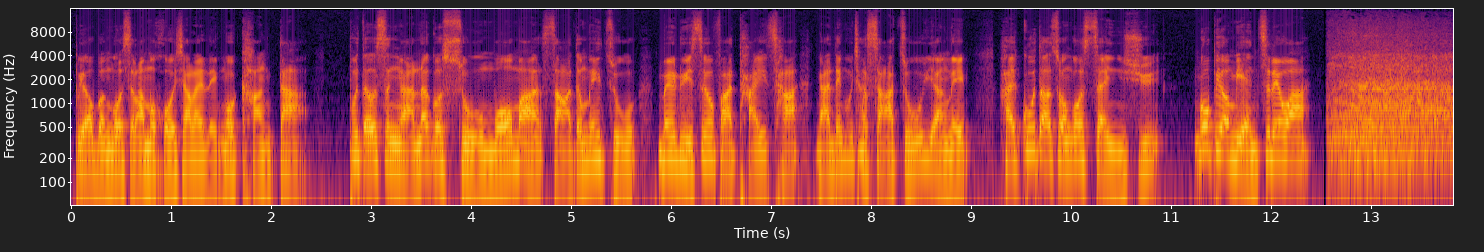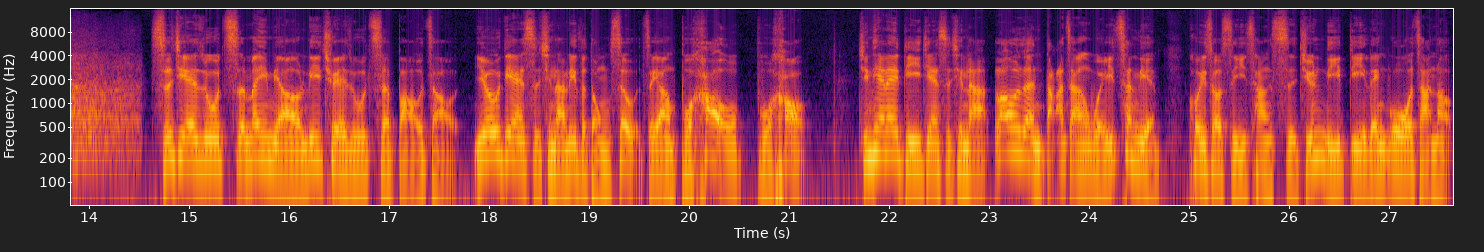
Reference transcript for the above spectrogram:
不要问我是啷么活下来的，我抗打，不都是按了个数摸嘛，啥都没做。美女手法太差，按得我像杀猪一样的，还鼓捣说我肾虚，我不要面子的哇！世界如此美妙，你却如此暴躁。有点事情呢，你就动手，这样不好不好。今天的第一件事情呢，老人大战未成年，可以说是一场势均力敌的恶战了。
